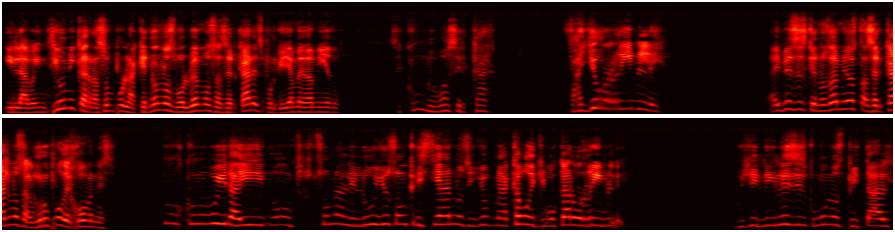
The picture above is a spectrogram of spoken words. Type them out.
y la veintiúnica razón por la que no nos volvemos a acercar es porque ya me da miedo. ¿Cómo me voy a acercar? Falló horrible. Hay veces que nos da miedo hasta acercarnos al grupo de jóvenes. No, ¿cómo voy a ir ahí? No, son aleluyos, son cristianos y yo me acabo de equivocar horrible. Oye, la iglesia es como un hospital.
